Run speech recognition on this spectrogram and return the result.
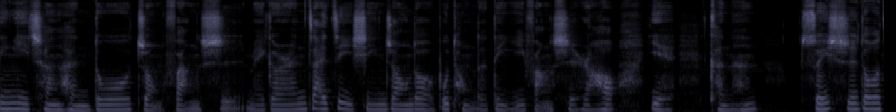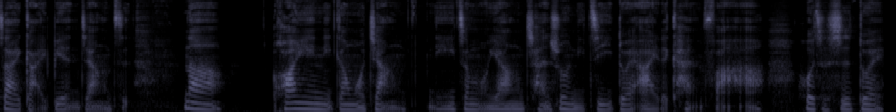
定义成很多种方式，每个人在自己心中都有不同的定义方式，然后也可能随时都在改变这样子。那欢迎你跟我讲，你怎么样阐述你自己对爱的看法啊，或者是对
